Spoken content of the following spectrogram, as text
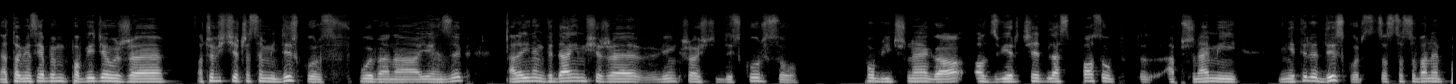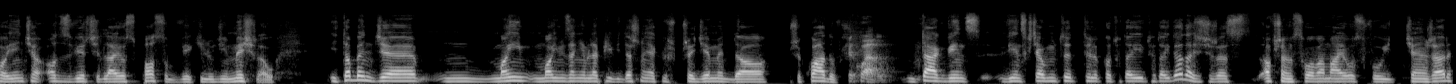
Natomiast ja bym powiedział, że oczywiście czasami dyskurs wpływa na język, ale jednak wydaje mi się, że większość dyskursu publicznego odzwierciedla sposób, a przynajmniej nie tyle dyskurs, co stosowane pojęcia odzwierciedlają sposób, w jaki ludzie myślą. I to będzie mm, moim, moim zdaniem lepiej widoczne, jak już przejdziemy do przykładów. Przykładów. Tak, więc, więc chciałbym ty, tylko tutaj, tutaj dodać, że owszem, słowa mają swój ciężar,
